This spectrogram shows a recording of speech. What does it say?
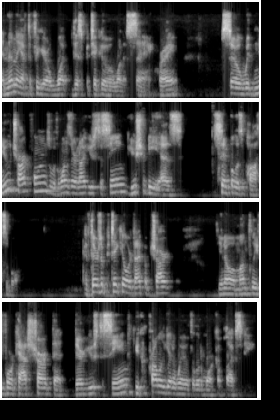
And then they have to figure out what this particular one is saying, right? So with new chart forms, with ones they're not used to seeing, you should be as simple as possible. If there's a particular type of chart, you know, a monthly forecast chart that they're used to seeing, you could probably get away with a little more complexity.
